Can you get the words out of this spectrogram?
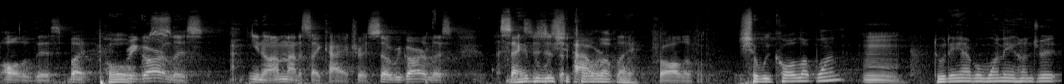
all of this. But Pause. regardless, you know, I'm not a psychiatrist, so regardless, sex Maybe is just a power play one. for all of them. Should we call up one? Mm, Do they have a 1 800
